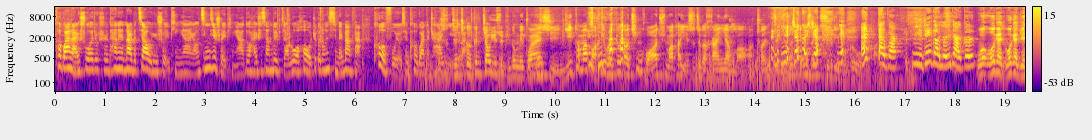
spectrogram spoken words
客观来说，就是他那那儿的教育水平呀，然后经济水平呀，都还是相对比较落后。这个东西没办法克服，有些客观的差异，这对吧？这个跟教育水平都没关系。你他妈把黑文丢到清华去吗？他也是这个憨样嘛，纯粹 你真的是你。哎，大本儿，你这个有一点跟我我感我感觉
